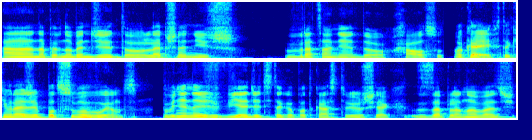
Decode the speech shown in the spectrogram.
a na pewno będzie to lepsze niż wracanie do chaosu. Ok, w takim razie podsumowując, powinieneś wiedzieć z tego podcastu już jak zaplanować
